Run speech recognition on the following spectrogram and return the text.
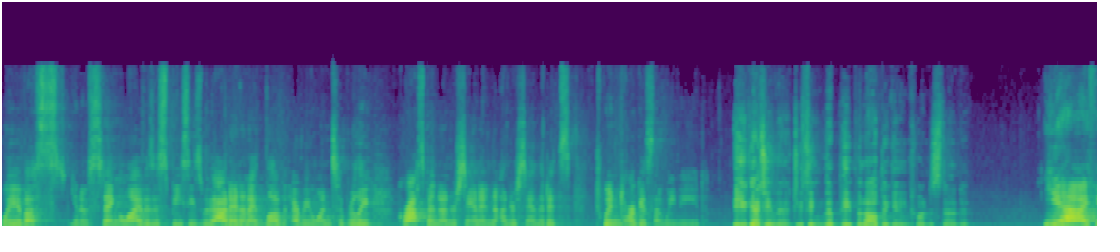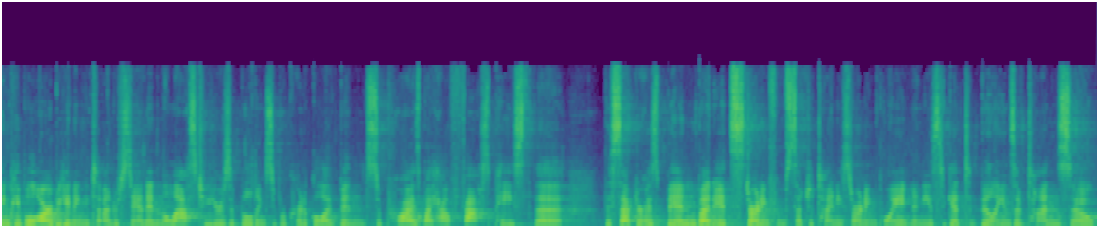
way of us, you know, staying alive as a species without it, and I'd love everyone to really grasp it and understand it and understand that it's twin targets that we need. Are you getting there? Do you think that people are beginning to understand it? Yeah, I think people are beginning to understand it. In the last two years of building supercritical, I've been surprised by how fast-paced the, the sector has been, but it's starting from such a tiny starting point and it needs to get to billions of tons. So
